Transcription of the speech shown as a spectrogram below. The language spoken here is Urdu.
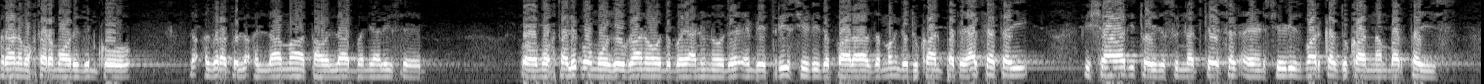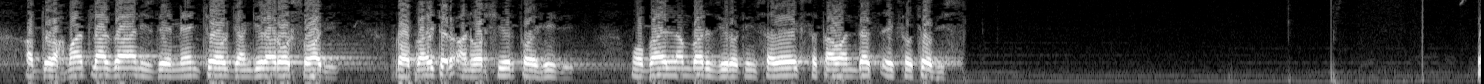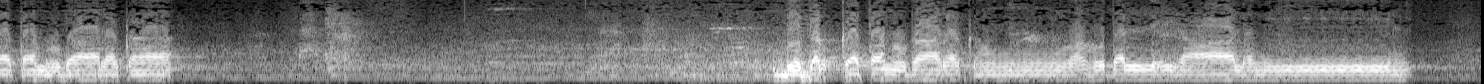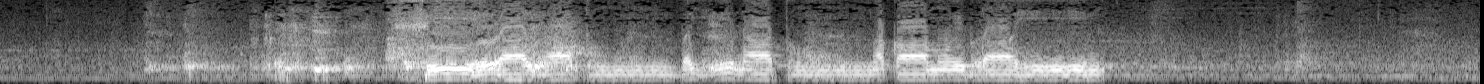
گران مختار موردن کو حضرت العلامہ طا بنیالی سے مختلف موضوعانوں د بیانونو د ایم بی 3 سی ڈی د پارا زمنګ د دکان پته یاد ساتي اشاعتی توحید سنت 61 اینڈ سیډیز مرکز دکان number 23 Abdul Rahman Plaza, نزد main chowk, Jahangira road, Swabi proprietor Anwar Sher Tauheed mobile number 03015710124 مبارکا ببكة مباركا وهدى للعالمين. فيه آيات بينات مقام إبراهيم.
